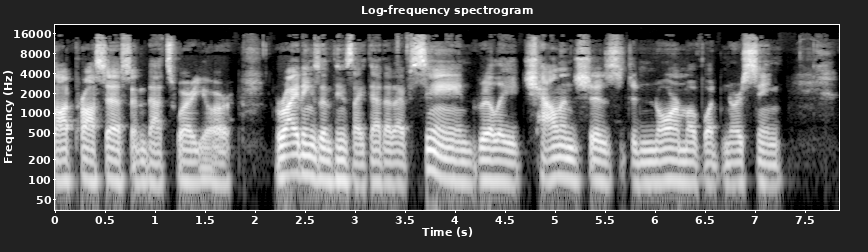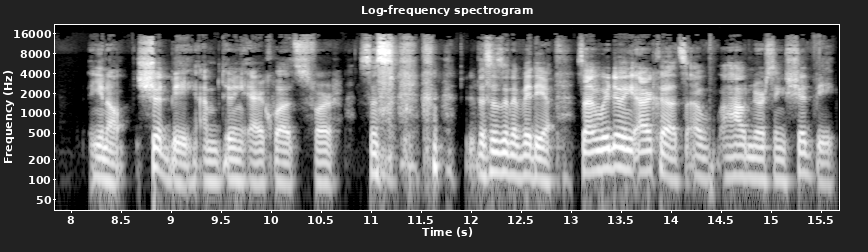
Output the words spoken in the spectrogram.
thought process and that's where your writings and things like that that I've seen really challenges the norm of what nursing, you know, should be. I'm doing air quotes for since this isn't a video, so we're doing air quotes of how nursing should be.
